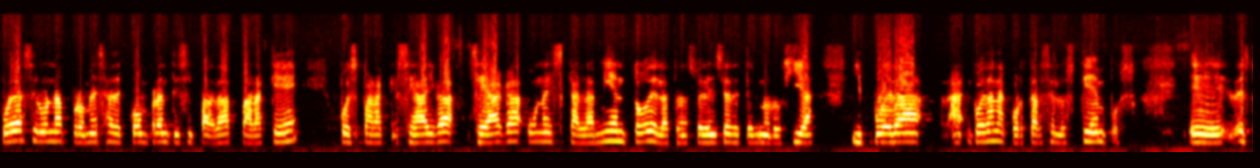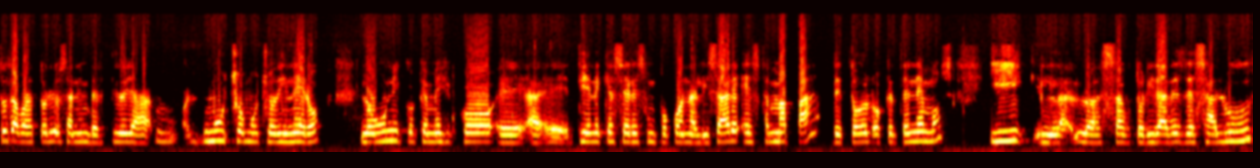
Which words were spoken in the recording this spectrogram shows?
puede hacer una promesa de compra anticipada para que pues para que se haga se haga un escalamiento de la transferencia de tecnología y pueda puedan acortarse los tiempos. Eh, estos laboratorios han invertido ya mucho, mucho dinero. Lo único que México eh, eh, tiene que hacer es un poco analizar este mapa de todo lo que tenemos y las autoridades de salud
